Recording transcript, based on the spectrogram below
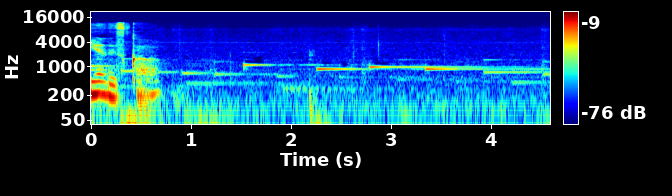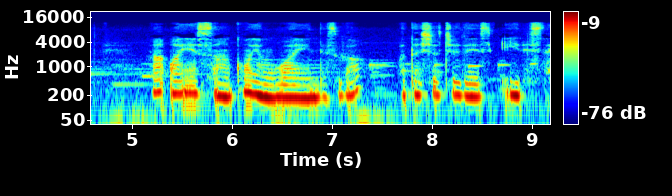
嫌ですか？あ YS さん今夜もワインですが私途中です。いいですね。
